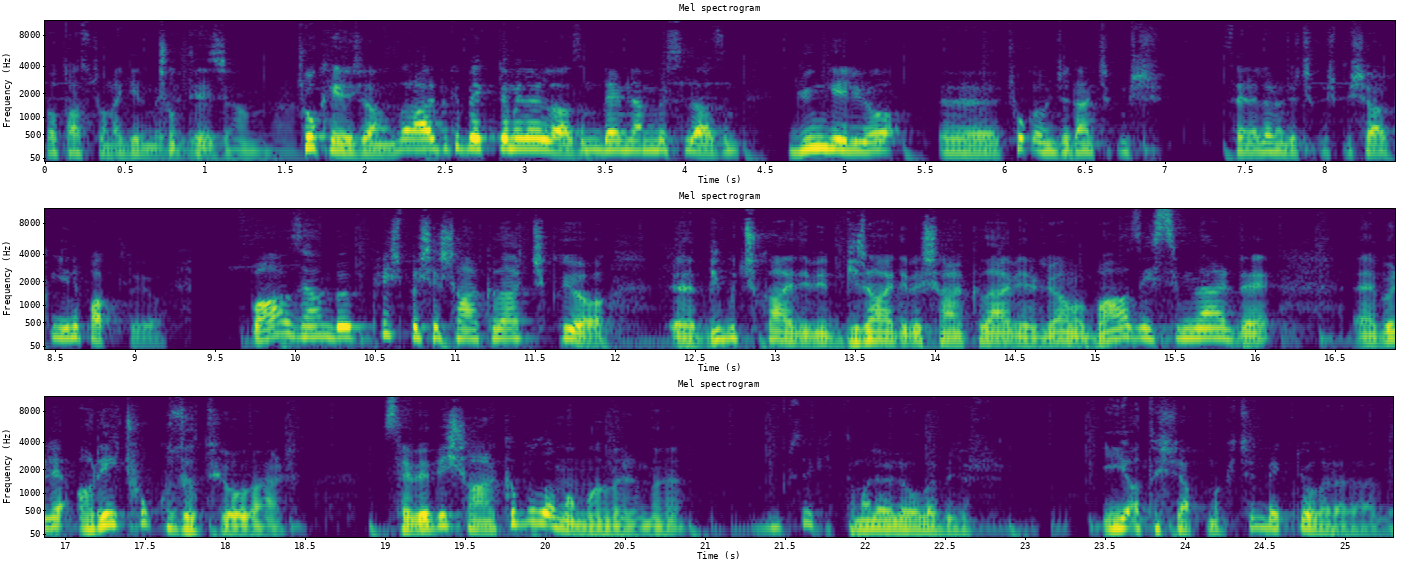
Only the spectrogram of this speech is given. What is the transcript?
rotasyona girmedi Çok diye. tez canlılar. Çok heyecanlılar. Halbuki beklemeleri lazım, demlenmesi lazım. Gün geliyor, e, çok önceden çıkmış, seneler önce çıkmış bir şarkı yeni patlıyor. Bazen böyle peş peşe şarkılar çıkıyor. Ee, bir buçuk ayda bir, bir ayda bir şarkılar veriliyor ama bazı isimler de e, böyle arayı çok uzatıyorlar. Sebebi şarkı bulamamaları mı? Yüksek ihtimal öyle olabilir. İyi atış yapmak için bekliyorlar herhalde.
